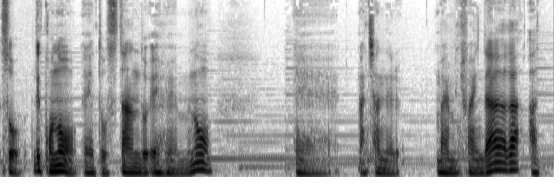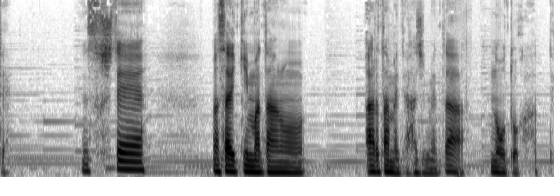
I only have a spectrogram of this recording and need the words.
そう。でこの、えーと、スタンド FM の、えーまあ、チャンネル「前向きファインダー」があって。そして、まあ、最近またあの改めて始めたノートがあって。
